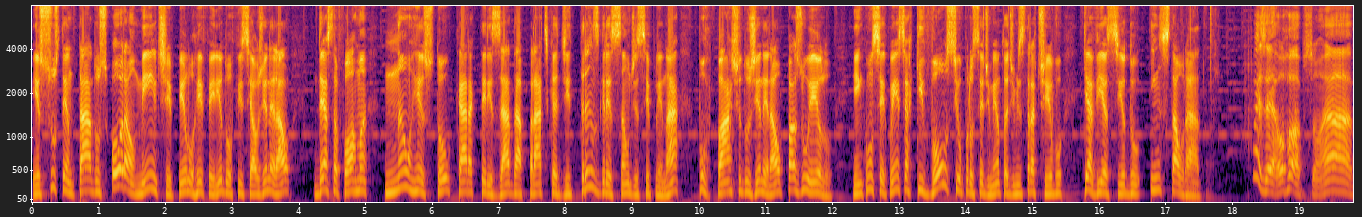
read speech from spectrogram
e sustentados oralmente pelo referido oficial general. Dessa forma, não restou caracterizada a prática de transgressão disciplinar por parte do general Pazuello e, em consequência, arquivou-se o procedimento administrativo que havia sido instaurado. Pois é, ô Robson, a-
